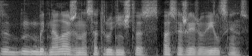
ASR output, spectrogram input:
быть налажено сотрудничество с пассажиром Вилсенс?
